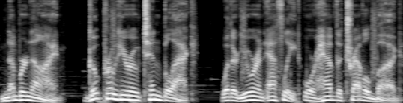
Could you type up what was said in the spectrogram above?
Number 9. GoPro Hero 10 Black. Whether you're an athlete or have the travel bug,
